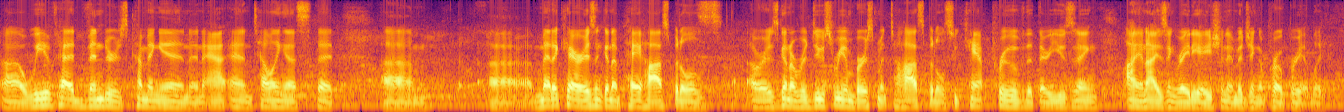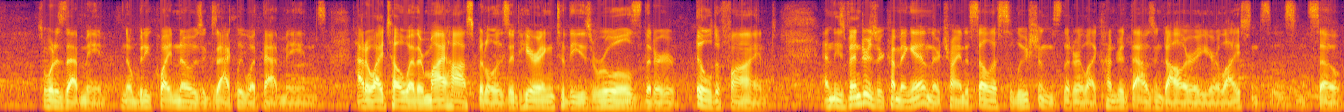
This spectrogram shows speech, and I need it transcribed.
Uh, we have had vendors coming in and and telling us that. Um, uh, Medicare isn't going to pay hospitals or is going to reduce reimbursement to hospitals who can't prove that they're using ionizing radiation imaging appropriately. So what does that mean? Nobody quite knows exactly what that means. How do I tell whether my hospital is adhering to these rules that are ill-defined? And these vendors are coming in, they're trying to sell us solutions that are like $100,000 a year licenses. And so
